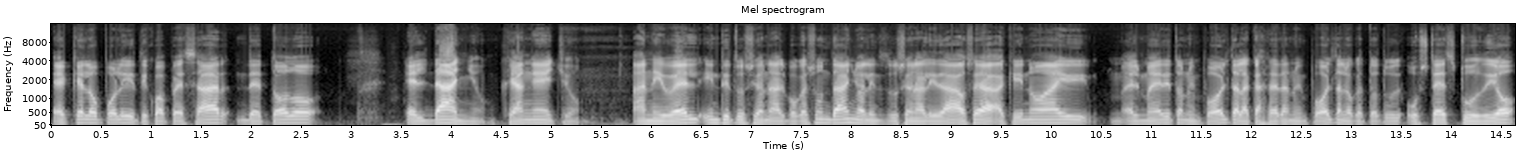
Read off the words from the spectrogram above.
es que los políticos, a pesar de todo el daño que han hecho a nivel institucional, porque es un daño a la institucionalidad. O sea, aquí no hay, el mérito no importa, la carrera no importa, lo que usted estudió,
